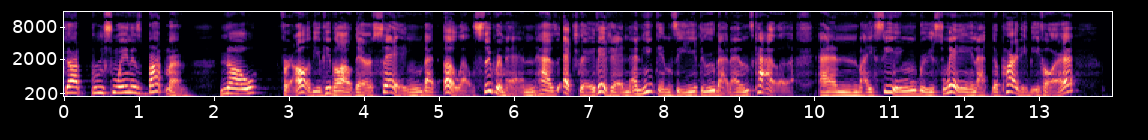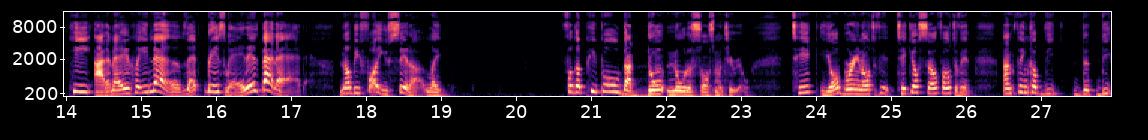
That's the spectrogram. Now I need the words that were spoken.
that Bruce Wayne is Batman? No, for all of you people out there saying that, oh well, Superman has X-ray vision and he can see through Batman's cowl, and by seeing Bruce Wayne at the party before, he automatically knows that Bruce Wayne is Batman. Now, before you say that, like, for the people that don't know the source material, take your brain out of it, take yourself out of it, and think of the the, the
